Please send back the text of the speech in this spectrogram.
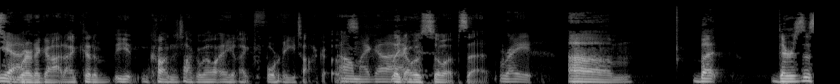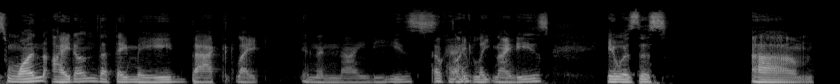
Yeah. swear to God, I could have eaten gone to Taco Bell and ate like forty tacos. Oh my god. Like I was so upset. right. Um, but there's this one item that they made back like in the 90s, Okay. like late 90s. It was this um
